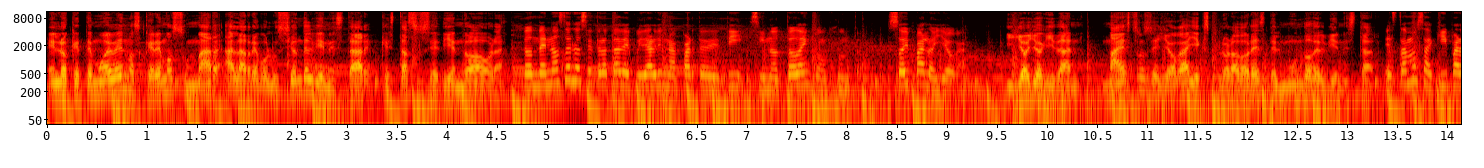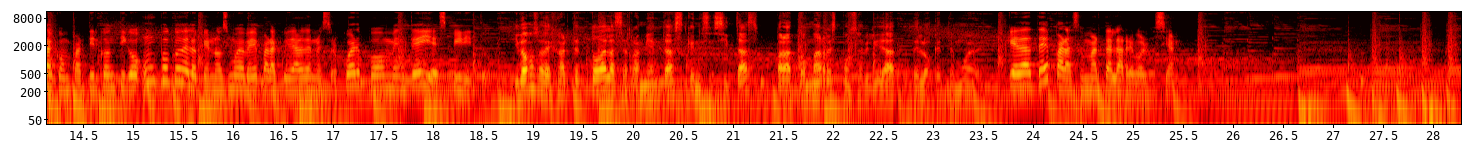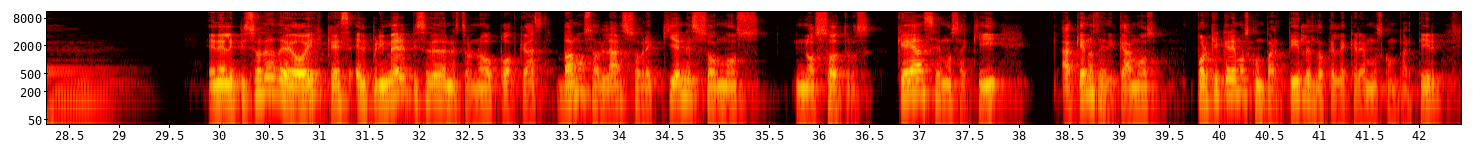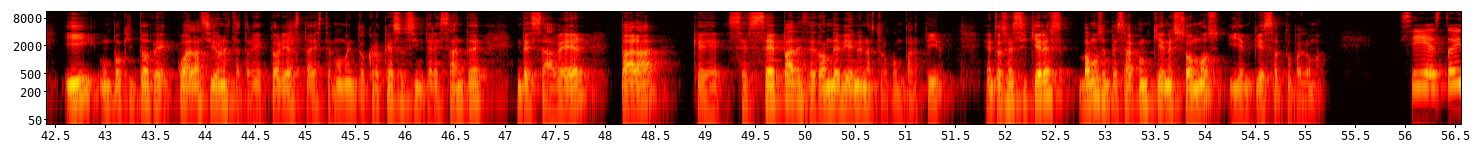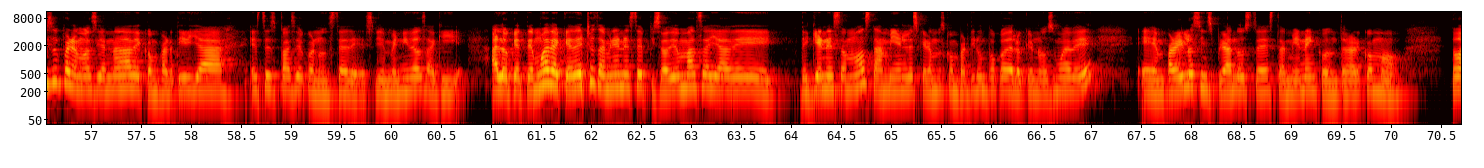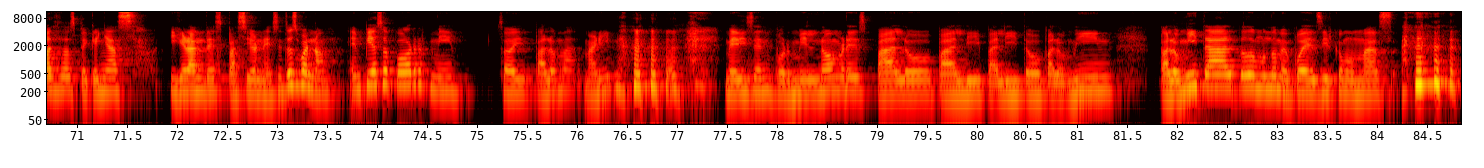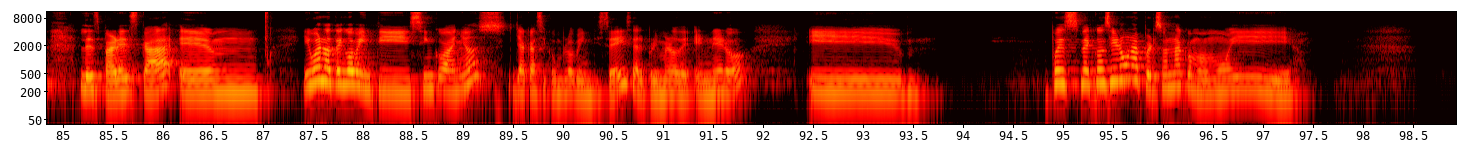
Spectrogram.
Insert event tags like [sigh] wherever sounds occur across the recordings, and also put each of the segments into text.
En lo que te mueve nos queremos sumar a la revolución del bienestar que está sucediendo ahora. Donde no solo se trata de cuidar de una parte de ti, sino todo en conjunto. Soy Palo Yoga. Y yo Yogi Dan, maestros de yoga y exploradores del mundo del bienestar. Estamos aquí para compartir contigo un poco de lo que nos mueve para cuidar de nuestro cuerpo, mente y espíritu. Y vamos a dejarte todas las herramientas que necesitas para tomar responsabilidad de lo que te mueve. Quédate para sumarte a la revolución. En el episodio de hoy, que es el primer episodio de nuestro nuevo podcast, vamos a hablar sobre quiénes somos nosotros, qué hacemos aquí, a qué nos dedicamos, por qué queremos compartirles lo que le queremos compartir y un poquito de cuál ha sido nuestra trayectoria hasta este momento. Creo que eso es interesante de saber para que se sepa desde dónde viene nuestro compartir. Entonces, si quieres, vamos a empezar con quiénes somos y empieza tu paloma. Sí, estoy súper emocionada de compartir ya este espacio con ustedes. Bienvenidos aquí a lo que te mueve, que de hecho también en este episodio, más allá de, de quiénes somos, también les queremos compartir un poco de lo que nos mueve, eh, para irlos inspirando a ustedes también a encontrar como todas esas pequeñas y grandes pasiones. Entonces, bueno, empiezo por mí. Soy Paloma Marín. [laughs] Me dicen por mil nombres, Palo, Pali, Palito, Palomín palomita, todo el mundo me puede decir como más [laughs] les parezca. Em, y bueno, tengo 25 años, ya casi cumplo 26, el primero de enero. Y pues me considero una persona como muy,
